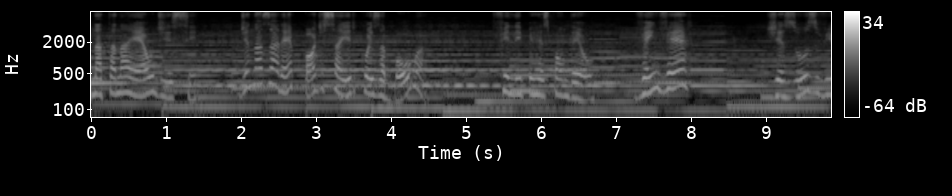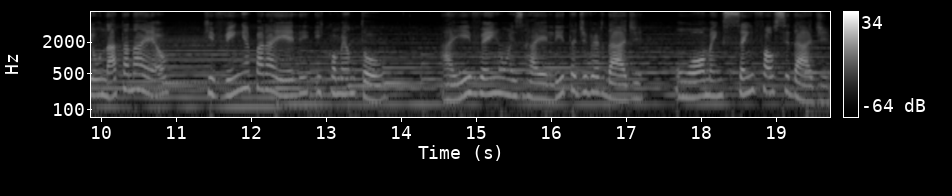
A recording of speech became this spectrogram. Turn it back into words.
Natanael disse: De Nazaré pode sair coisa boa? Filipe respondeu: Vem ver. Jesus viu Natanael que vinha para ele e comentou: Aí vem um israelita de verdade, um homem sem falsidade.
